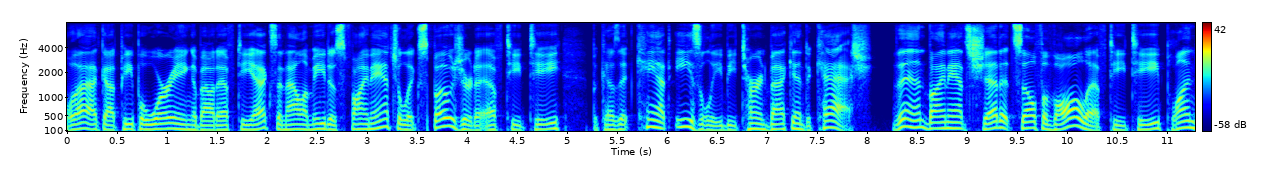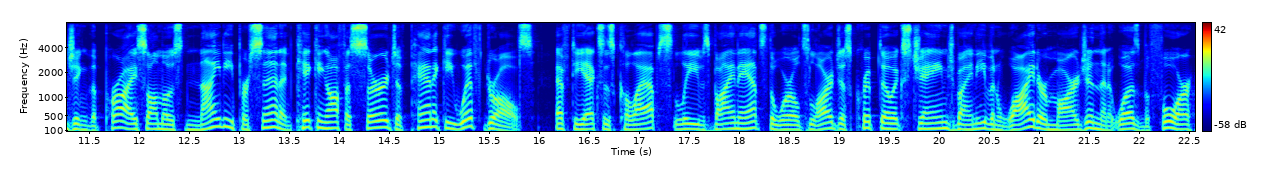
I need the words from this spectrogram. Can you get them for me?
Well, that got people worrying about FTX and Alameda's financial exposure to FTT because it can't easily be turned back into cash. Then Binance shed itself of all FTT, plunging the price almost 90% and kicking off a surge of panicky withdrawals. FTX's collapse leaves Binance the world's largest crypto exchange by an even wider margin than it was before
